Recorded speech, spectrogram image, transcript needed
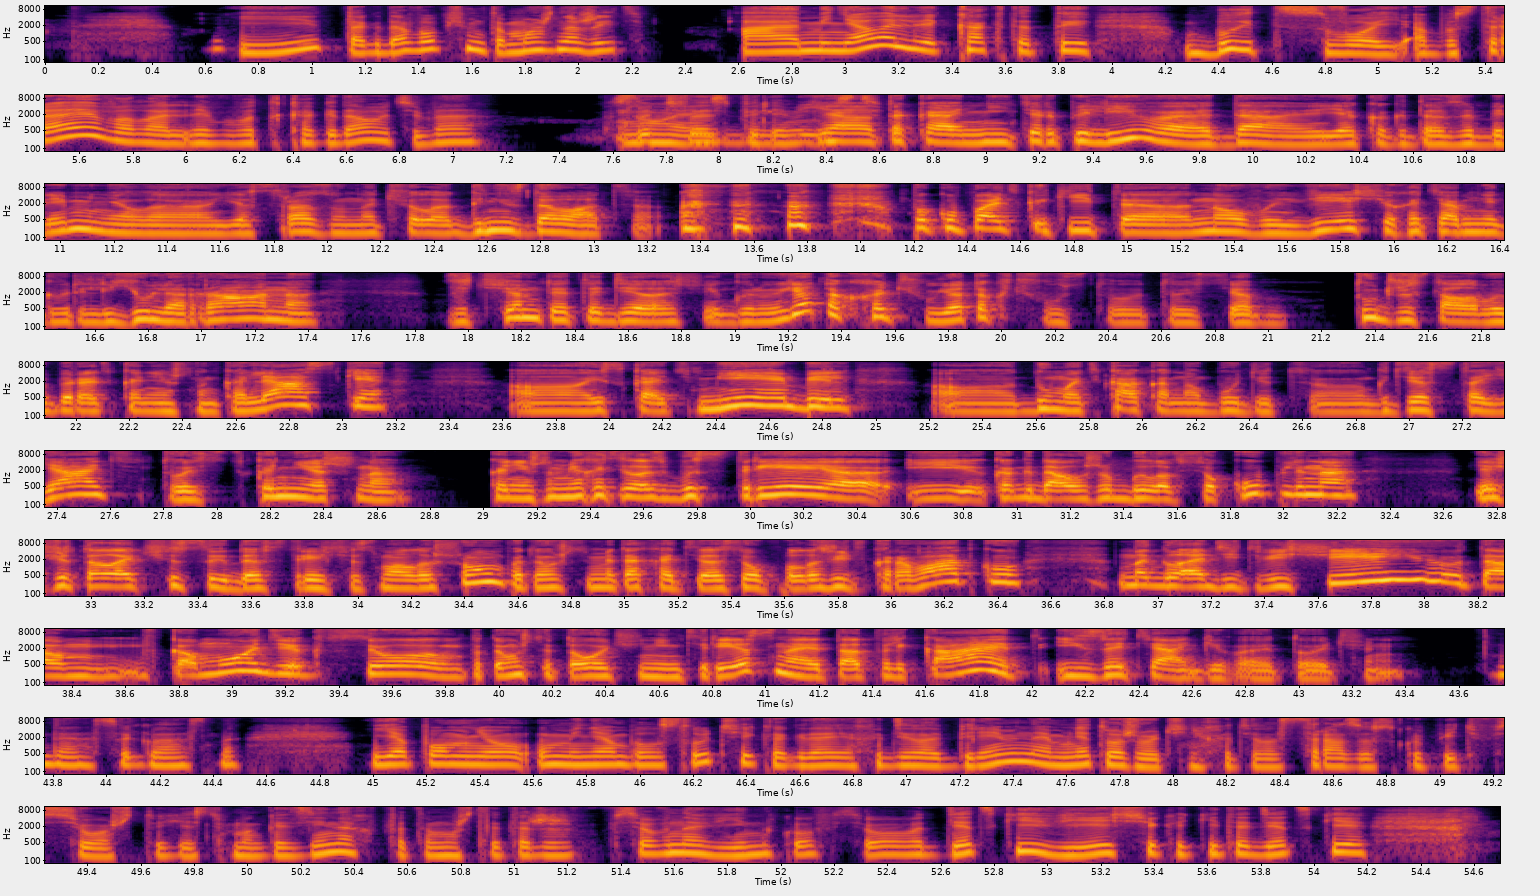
И тогда, в общем-то, можно жить. А меняла ли как-то ты быт свой, обустраивала ли вот когда у тебя случилась Ой, беременность? Я такая нетерпеливая, да. Я когда забеременела, я сразу начала гнездоваться. Покупать какие-то новые вещи, хотя мне говорили, Юля, рано зачем ты это делаешь? Я говорю, я так хочу, я так чувствую. То есть я тут же стала выбирать, конечно, коляски, а, искать мебель, а, думать, как она будет, э, где стоять. То есть, конечно, конечно, мне хотелось быстрее, и когда уже было все куплено, я считала часы до встречи с малышом, потому что мне так хотелось его положить в кроватку, нагладить вещей, там, в комодик, все, потому что это очень интересно, это отвлекает и затягивает очень. Да, согласна. Я помню, у меня был случай, когда я ходила беременная, мне тоже очень хотелось сразу скупить все, что есть в магазинах, потому что это же все в новинку, все вот детские вещи, какие-то детские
